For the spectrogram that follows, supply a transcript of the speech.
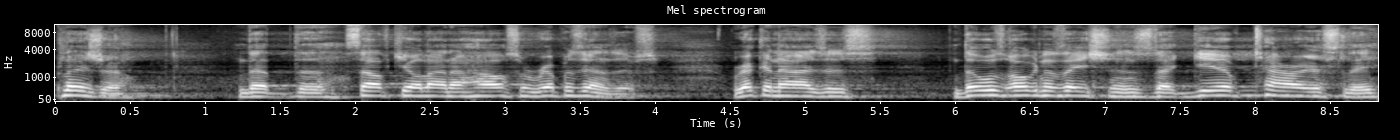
pleasure that the South Carolina House of Representatives recognizes those organizations that give tirelessly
